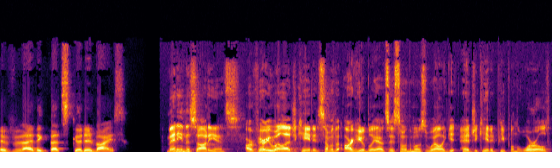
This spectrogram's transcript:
if I think that's good advice. Many in this audience are very well educated, some of the, arguably, I would say, some of the most well educated people in the world,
